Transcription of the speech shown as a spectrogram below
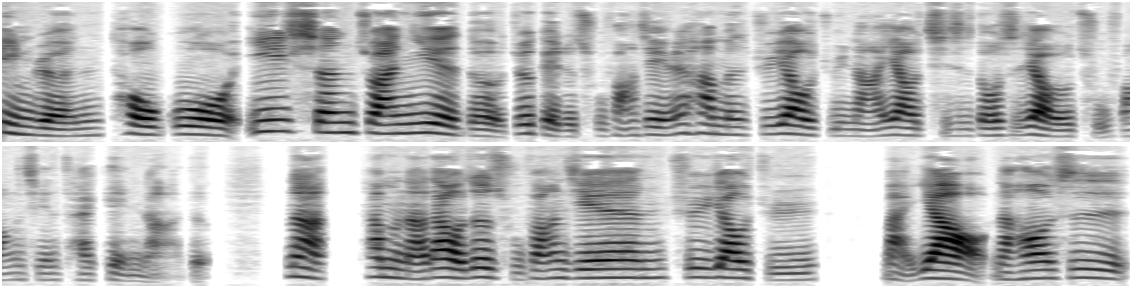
病人透过医生专业的就给的处方箋，因为他们去药局拿药，其实都是要有处方箋才可以拿的。那他们拿到这个处方箋去药局买药，然后是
